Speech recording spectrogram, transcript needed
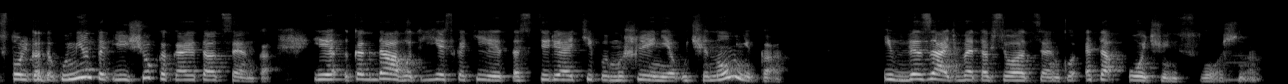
столько документов и еще какая-то оценка. И когда вот есть какие-то стереотипы мышления у чиновника, и ввязать в это всю оценку, это очень сложно.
